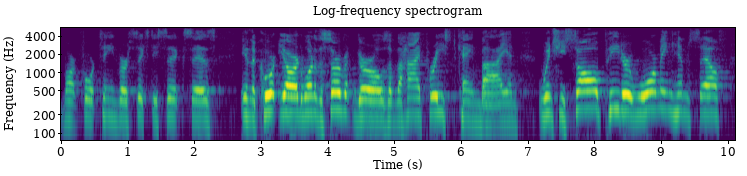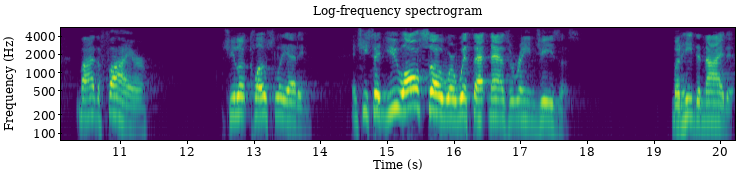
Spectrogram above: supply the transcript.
Mark 14 verse 66 says, in the courtyard, one of the servant girls of the high priest came by, and when she saw Peter warming himself by the fire, she looked closely at him. And she said, You also were with that Nazarene Jesus. But he denied it.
